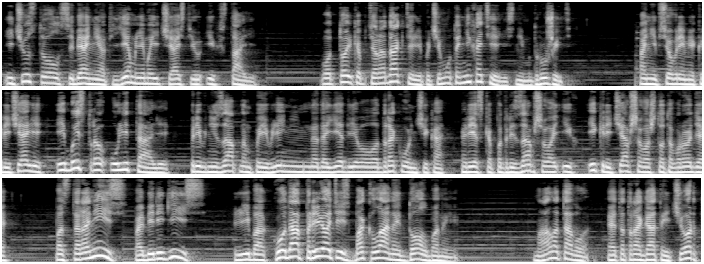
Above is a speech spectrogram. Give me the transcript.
и чувствовал себя неотъемлемой частью их стаи. Вот только птеродактили почему-то не хотели с ним дружить. Они все время кричали и быстро улетали при внезапном появлении надоедливого дракончика, резко подрезавшего их и кричавшего что-то вроде «Посторонись! Поберегись!» либо «Куда претесь, бакланы долбаные?» Мало того, этот рогатый черт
